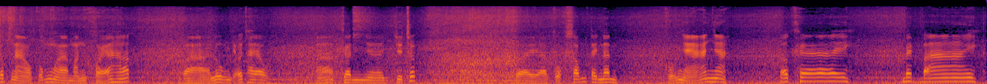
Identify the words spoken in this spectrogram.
lúc nào cũng à, mạnh khỏe hết và luôn dõi theo à, kênh à, youtube. Về à, cuộc sống tây ninh của nhã nha. Ok bye bye.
